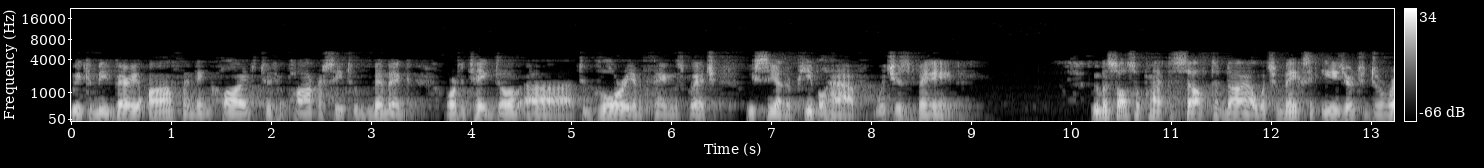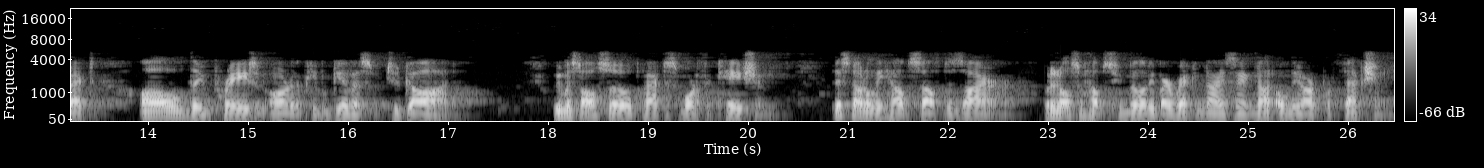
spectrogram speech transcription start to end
we can be very often inclined to hypocrisy, to mimic, or to take uh, to glory in things which we see other people have, which is vain. We must also practice self-denial, which makes it easier to direct all the praise and honor that people give us to God. We must also practice mortification. This not only helps self-desire, but it also helps humility by recognizing not only our perfections,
